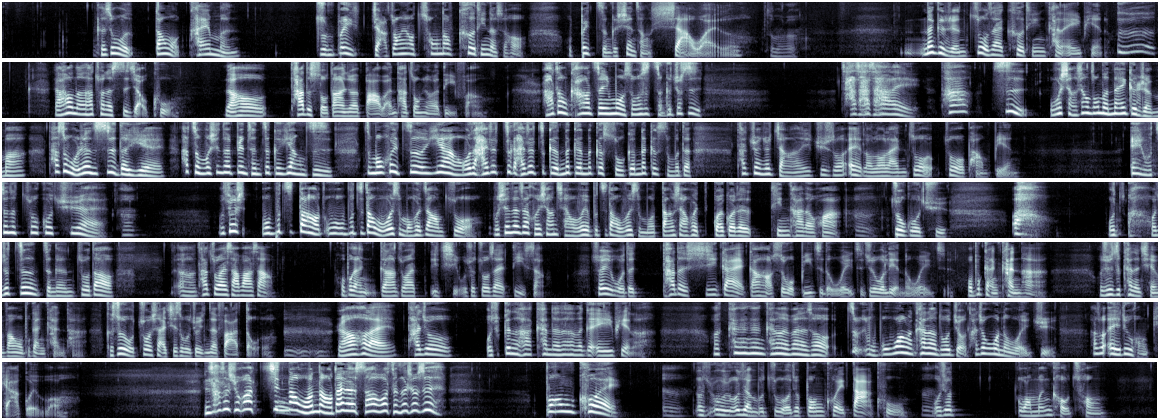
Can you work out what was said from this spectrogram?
可是我当我开门准备假装要冲到客厅的时候，我被整个现场吓歪了。怎么了？那个人坐在客厅看 A 片，然后呢，他穿的四角裤，然后他的手当然就在把玩他重要的地方。然后当我看到这一幕的时候，是整个就是叉叉叉嘞，他是。我想象中的那一个人吗？他是我认识的耶，他怎么现在变成这个样子？怎么会这样？我还在这个，还在这个那个那个锁跟那个什么的，他居然就讲了一句说：“哎，老罗来，你坐坐我旁边。”哎，我真的坐过去哎，我就我不知道，我不知道我为什么会这样做。我现在再回想起来，我也不知道我为什么当下会乖乖的听他的话，嗯，坐过去啊。我我就真的整个人坐到，嗯，他坐在沙发上，我不敢跟他坐在一起，我就坐在地上，所以我的他的膝盖刚好是我鼻子的位置，就是我脸的位置，我不敢看他，我就是看着前方，我不敢看他。可是我坐下来，其实我就已经在发抖了。嗯嗯嗯。然后后来他就，我就跟着他看到他那个 A 片啊，我看看看看到一半的时候，这我我忘了看了多久，他就问了我一句。他说：“哎，六红卡鬼不？你知道这句话进到我脑袋的时候，我整个就是崩溃。嗯，我我我忍不住，我就崩溃大哭，我就往门口冲，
